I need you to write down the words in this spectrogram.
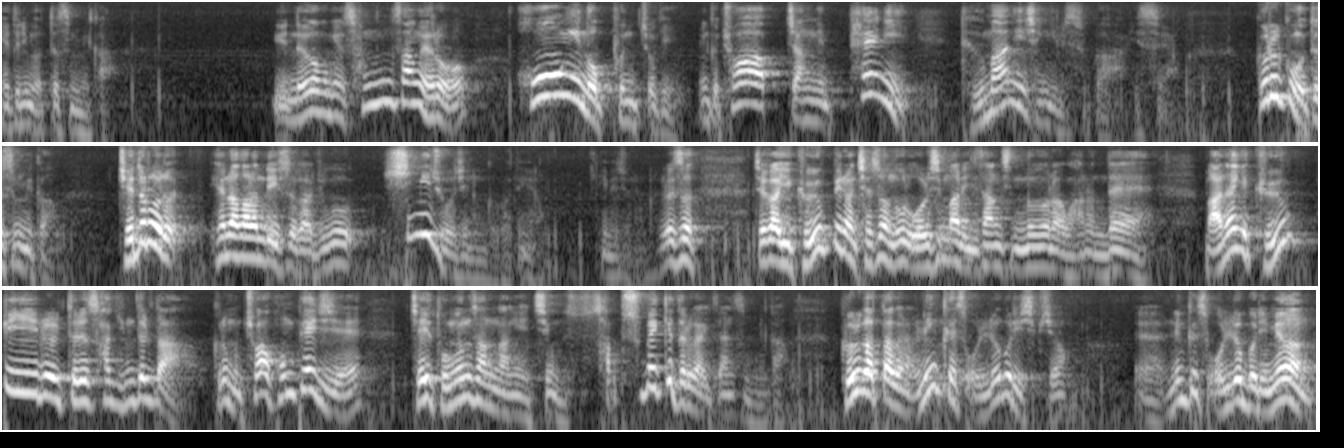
해드리면 어떻습니까? 이 내가 보기엔 상상외로 호응이 높은 쪽이 그러니까 조합장님 팬이 더 많이 생길 수가 있어요. 그럴 거면 어떻습니까? 제대로 해나가는 데 있어가지고 힘이 주어지는 거. 그래서 제가 이 교육비는 최소한 50만 원 이상씩 넣으라고 하는데 만약에 교육비를 들여서 하기 힘들다. 그러면 조합 홈페이지에 제 동영상 강의 지금 수백 개 들어가 있지 않습니까? 그걸 갖다 그냥 링크해서 올려버리십시오. 예, 링크해서 올려버리면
